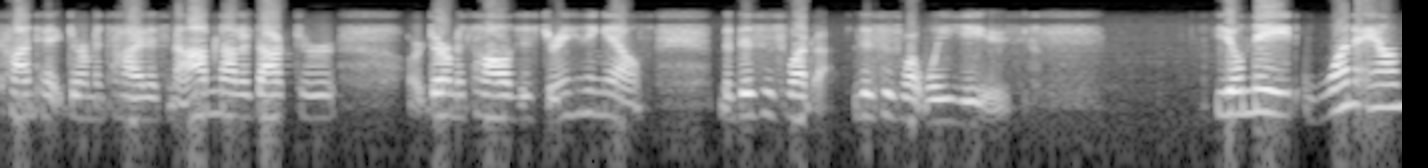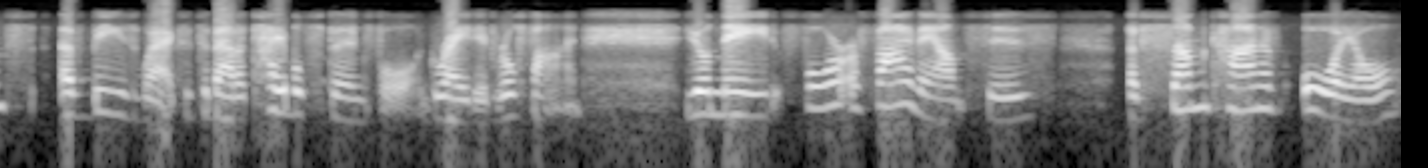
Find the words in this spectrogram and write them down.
contact dermatitis. and I'm not a doctor or dermatologist or anything else, but this is what this is what we use. You'll need one ounce of beeswax. It's about a tablespoonful, grated, real fine. You'll need four or five ounces of some kind of oil.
